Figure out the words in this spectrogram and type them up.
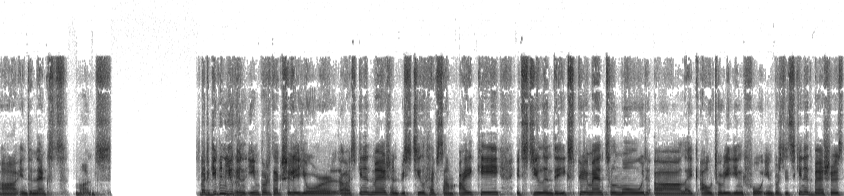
uh, in the next months. But given mm-hmm. you can import actually your uh, skinned mesh and we still have some IK, it's still in the experimental mode, uh, like auto rigging for imported skinned meshes.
